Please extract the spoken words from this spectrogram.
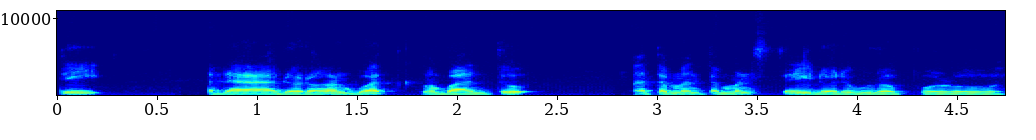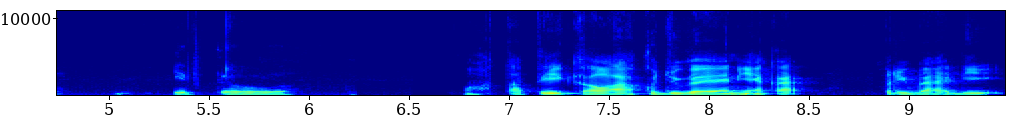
jadi ada dorongan buat ngebantu nah, teman-teman stay 2020 gitu. Oh, tapi kalau aku juga ya nih ya Kak, pribadi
